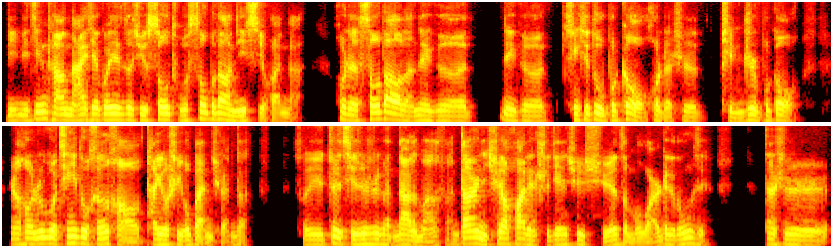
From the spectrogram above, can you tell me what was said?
你你经常拿一些关键字去搜图，搜不到你喜欢的，或者搜到了那个那个清晰度不够，或者是品质不够。然后如果清晰度很好，它又是有版权的，所以这其实是个很大的麻烦。当然你需要花点时间去学怎么玩这个东西，但是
